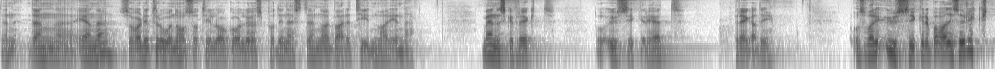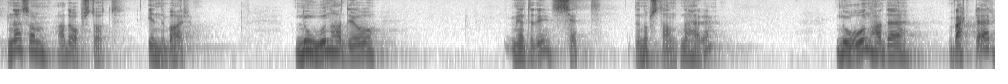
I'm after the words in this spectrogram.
den, den, ene, så var de troende også til å gå løs på de neste når bare tiden var inne. Menneskefrykt og usikkerhet prega de. Og så var de usikre på hva disse ryktene som hadde oppstått, innebar. Noen hadde jo, mente de, sett den oppstandende Herre. Noen hadde vært der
